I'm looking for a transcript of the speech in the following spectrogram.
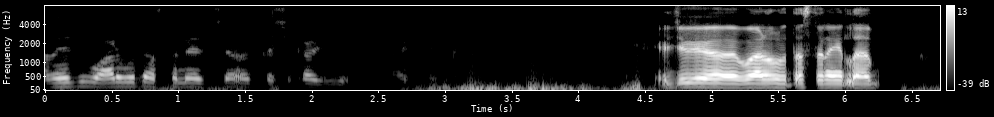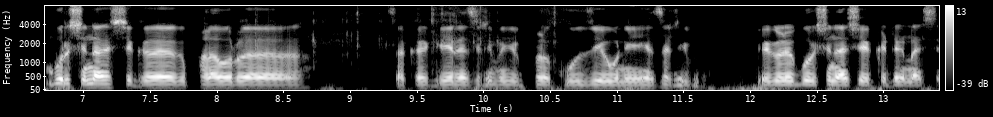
आता याची वाढ होत असताना याच्या कशी काळजी घेतली? काय काय याची अं, वाढ होत असताना याला बुरशीनाशक अं, फळावर अं, चकाकी येण्यासाठी म्हणजे फळ कूज येऊ नये यासाठी वेगवेगळे बुरशीनाशक कीटकनाशक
